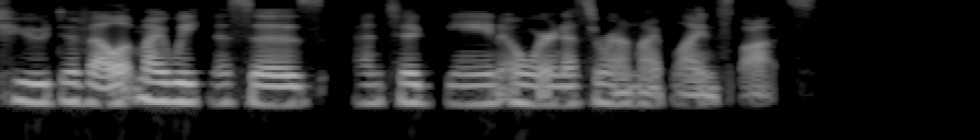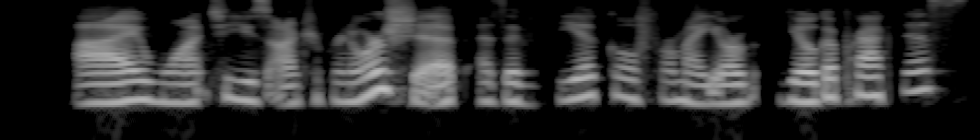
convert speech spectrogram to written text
to develop my weaknesses, and to gain awareness around my blind spots. I want to use entrepreneurship as a vehicle for my yoga practice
